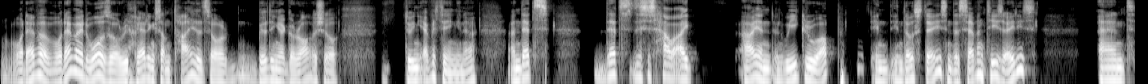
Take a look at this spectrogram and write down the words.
whatever whatever it was, or repairing some tiles, or building a garage, or doing everything. You know, and that's that's this is how I I and, and we grew up in in those days in the seventies, eighties, and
